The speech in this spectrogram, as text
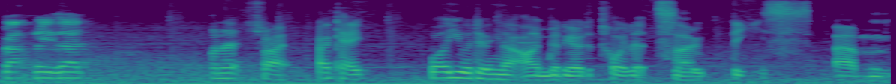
Grab, please, Ed. On it. Right. Okay. While you were doing that, I'm going to go to toilet. So please, um,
